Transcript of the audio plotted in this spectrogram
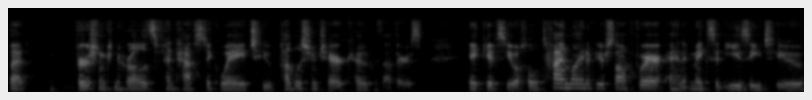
but version control is a fantastic way to publish and share code with others. It gives you a whole timeline of your software and it makes it easy to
